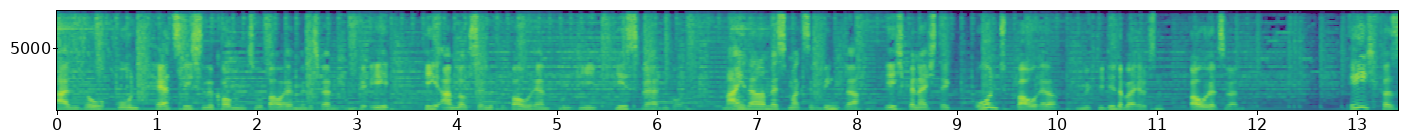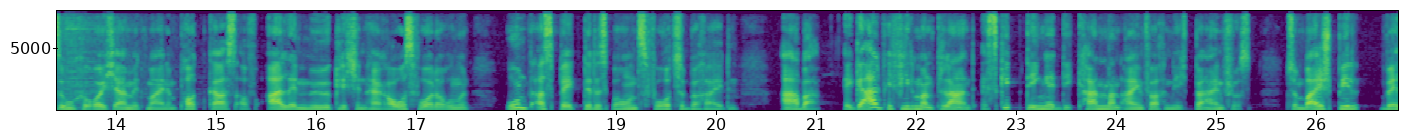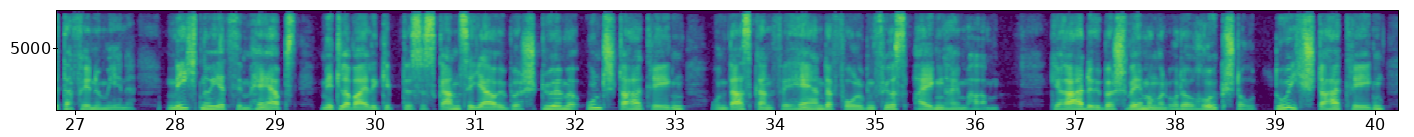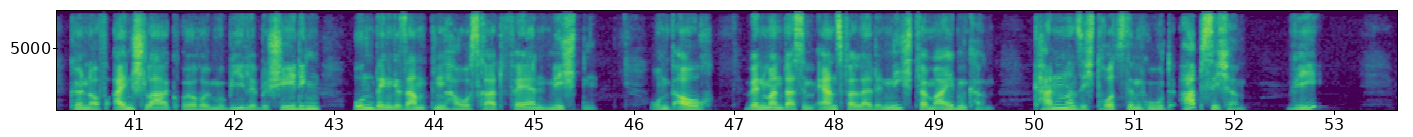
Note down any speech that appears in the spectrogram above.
Hallo und herzlich willkommen zu bauherren-werden.de, die Anlaufstelle für Bauherren und die, die es werden wollen. Mein Name ist Maxim Winkler, ich bin Architekt und Bauherr und möchte dir dabei helfen, Bauherr zu werden. Ich versuche euch ja mit meinem Podcast auf alle möglichen Herausforderungen und Aspekte des Bauens vorzubereiten. Aber egal wie viel man plant, es gibt Dinge, die kann man einfach nicht beeinflussen. Zum Beispiel Wetterphänomene. Nicht nur jetzt im Herbst, mittlerweile gibt es das ganze Jahr über Stürme und Starkregen und das kann verheerende Folgen fürs Eigenheim haben. Gerade Überschwemmungen oder Rückstau durch Starkregen können auf einen Schlag eure Immobilie beschädigen und den gesamten Hausrat vernichten. Und auch wenn man das im Ernstfall leider nicht vermeiden kann, kann man sich trotzdem gut absichern. Wie?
